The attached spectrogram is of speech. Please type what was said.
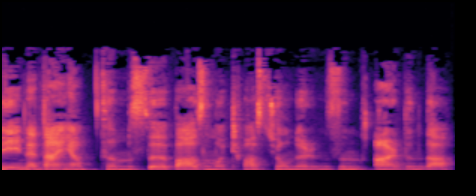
Neyi neden yaptığımızı, bazı motivasyonlarımızın ardında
